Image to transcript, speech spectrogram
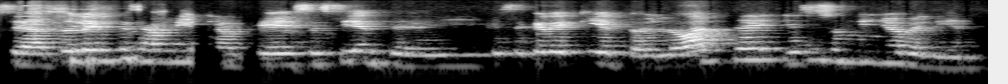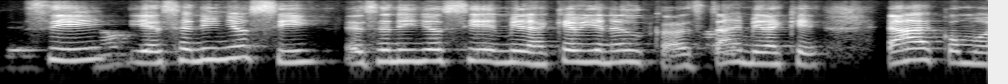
O sea, tú le dices a un niño que se siente y que se quede quieto y lo hace, y ese es un niño obediente. Sí, y ese niño sí, ese niño sí, mira qué bien educado está, y mira que, ah, como,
